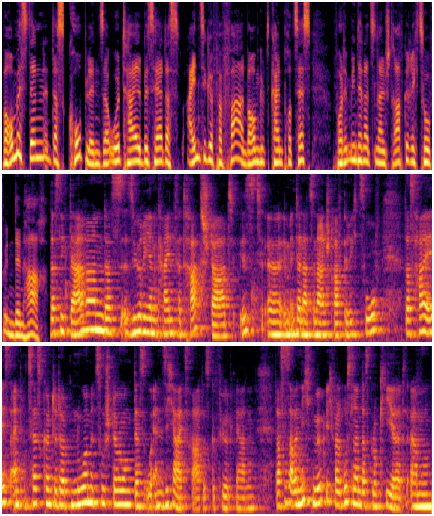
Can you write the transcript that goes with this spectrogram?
Warum ist denn das Koblenzer Urteil bisher das einzige Verfahren? Warum gibt es keinen Prozess vor dem Internationalen Strafgerichtshof in Den Haag? Das liegt daran, dass Syrien kein Vertragsstaat ist äh, im Internationalen Strafgerichtshof. Das heißt, ein Prozess könnte dort nur mit Zustimmung des UN-Sicherheitsrates geführt werden. Das ist aber nicht möglich, weil Russland das blockiert. Ähm,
